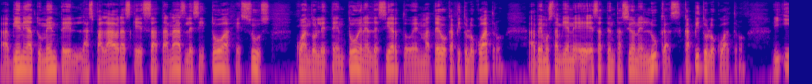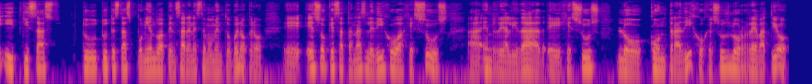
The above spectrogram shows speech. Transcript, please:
ah, viene a tu mente las palabras que Satanás le citó a Jesús cuando le tentó en el desierto en Mateo capítulo 4. Ah, vemos también eh, esa tentación en Lucas capítulo 4. Y, quizás Tú, tú, te estás poniendo a pensar en este momento, bueno, pero eh, eso que Satanás le dijo a Jesús, ah, en realidad eh, Jesús lo contradijo, Jesús lo rebatió.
